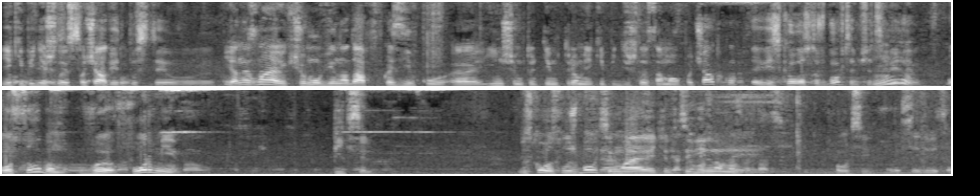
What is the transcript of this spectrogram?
які підійшли спочатку. Відпустив. е, Я не знаю, чому він надав вказівку е, іншим тим трьом, які підійшли з самого початку. Е, Військовослужбовцям чи Ну, цивільним? особам в формі піксель. Військовослужбовці мають в цивільному. Олексій. Олексій, дивіться,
